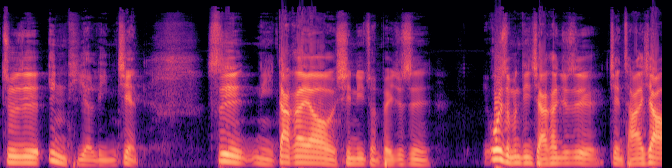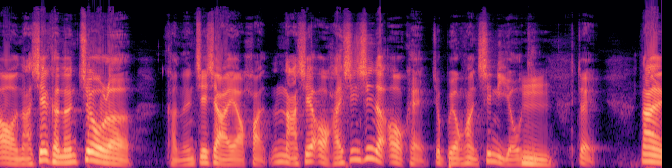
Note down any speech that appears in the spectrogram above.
就是硬体的零件，是你大概要有心理准备，就是为什么顶起来看，就是检查一下哦，哪些可能旧了，可能接下来要换，哪些哦还新新的，OK 就不用换，心里有底。嗯、对，那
